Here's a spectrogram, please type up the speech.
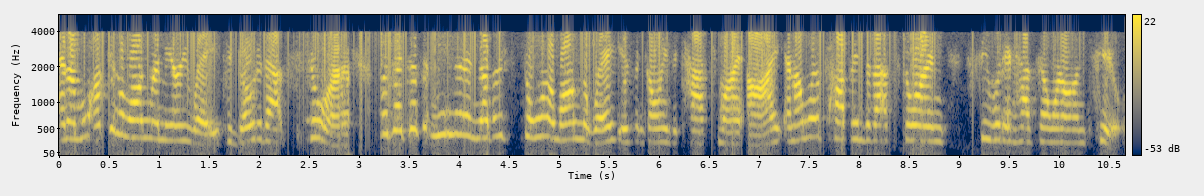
And I'm walking along my merry way to go to that store, but that doesn't mean that another store along the way isn't going to catch my eye, and I want to pop into that store and see what it has going on too.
